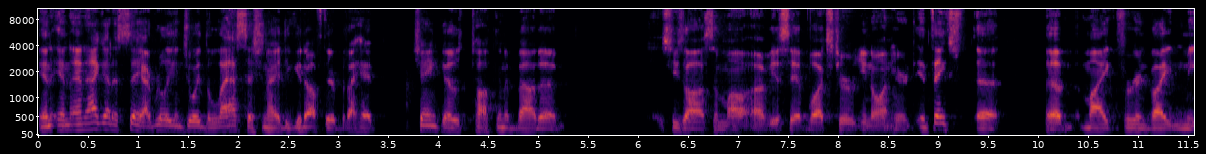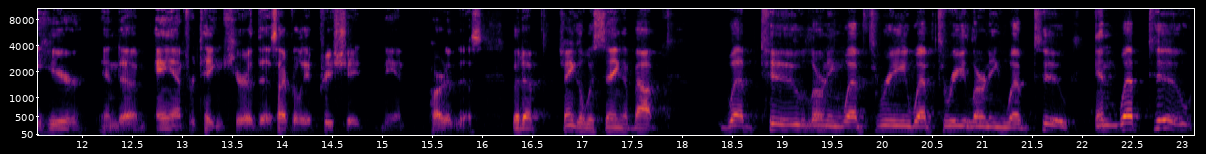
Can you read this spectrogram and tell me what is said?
and, and and i gotta say i really enjoyed the last session i had to get off there but i had chanko talking about uh she's awesome obviously i've watched her you know on here and thanks uh, uh, Mike, for inviting me here, and uh, Anne for taking care of this. I really appreciate being part of this. But uh, was saying about Web 2, learning Web 3, Web 3, learning Web 2. And Web 2,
